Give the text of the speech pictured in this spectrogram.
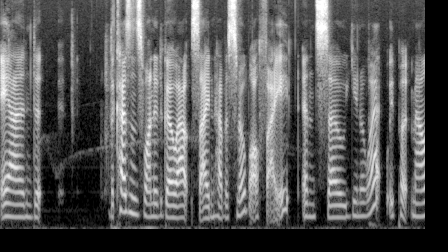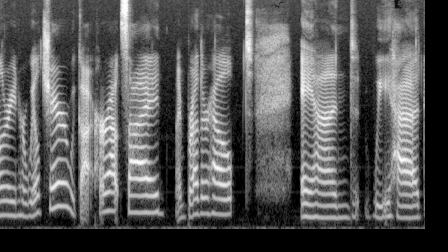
and the cousins wanted to go outside and have a snowball fight. And so, you know what? We put Mallory in her wheelchair. We got her outside. My brother helped. And we had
